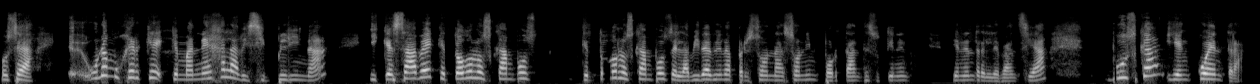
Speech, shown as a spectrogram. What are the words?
o sea, eh, una mujer que, que maneja la disciplina y que sabe que todos los campos que todos los campos de la vida de una persona son importantes o tienen, tienen relevancia, busca y encuentra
